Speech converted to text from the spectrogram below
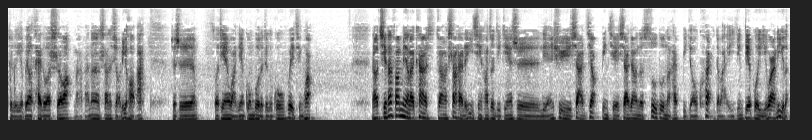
这个也不要太多失望啊，反正算是小利好吧。这是昨天晚间公布的这个过户费情况。然后其他方面来看，像上海的疫情哈这几天是连续下降，并且下降的速度呢还比较快，对吧？已经跌破一万例了。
